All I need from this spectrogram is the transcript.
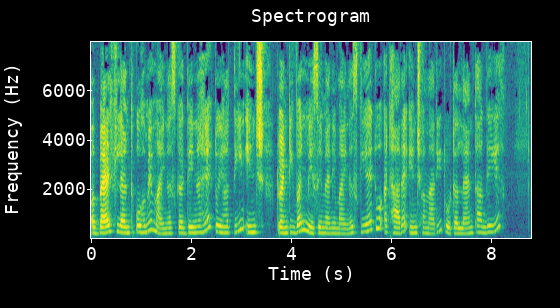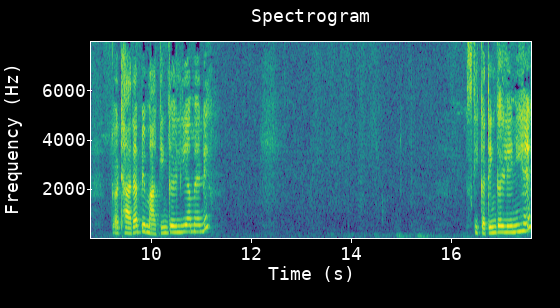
और बेल्ट लेंथ को हमें माइनस कर देना है तो यहाँ तीन इंच ट्वेंटी वन में से मैंने माइनस किया है तो अठारह इंच हमारी टोटल लेंथ आ गई है। तो अठारह पे मार्किंग कर लिया मैंने। इसकी कटिंग कर लेनी है।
